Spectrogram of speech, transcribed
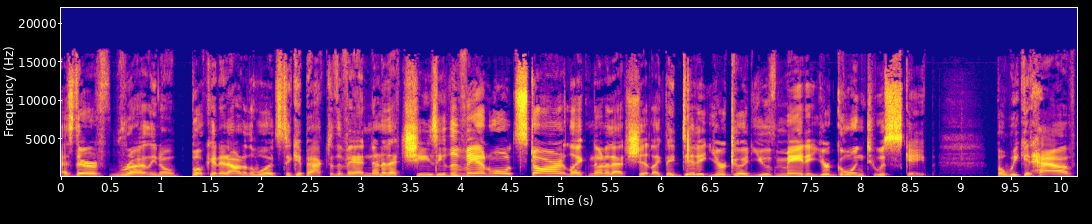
As they're you know, booking it out of the woods to get back to the van, none of that cheesy, the van won't start, like none of that shit. Like they did it, you're good, you've made it, you're going to escape. But we could have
